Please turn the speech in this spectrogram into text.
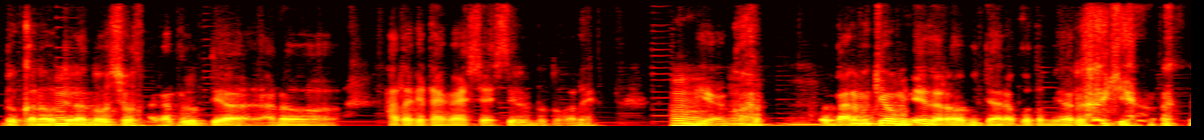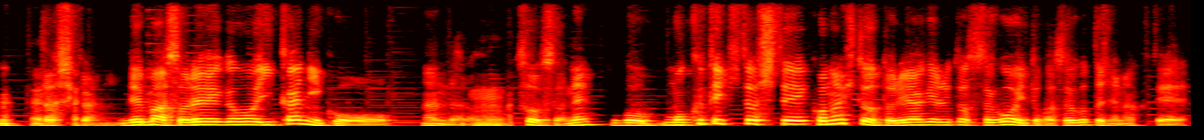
どっかのお寺の和尚さんがずっとや、うん、あの畑耕したりしてるのとかね。いや、誰も興味ねえだろうみたいなこともやるわけよ。確かに。で、まあ、それをいかにこう、なんだろう、うん、そうですよね。こう目的として、この人を取り上げるとすごいとかそういうことじゃなくて、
